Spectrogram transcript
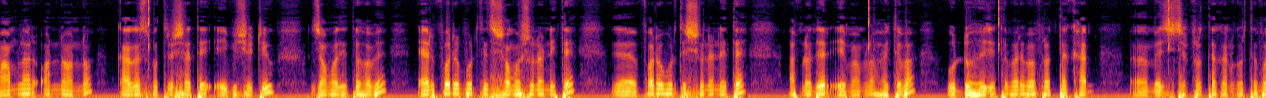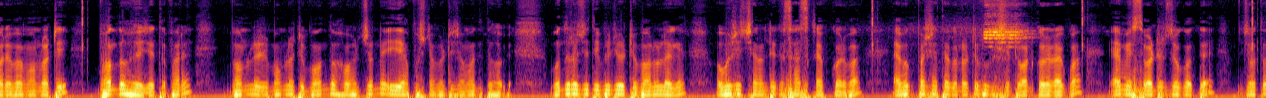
মামলার অন্য অন্য কাগজপত্রের সাথে এই বিষয়টিও জমা দিতে হবে। এর পরবর্তী সময় শুনানিতে পরবর্তী শুনানিতে আপনাদের এই মামলা হয়তোবা উড্ড হয়ে যেতে পারে বা প্রত্যাখ্যান। ম্যাজিস্ট্রেট প্রত্যাখ্যান করতে পারে বা মামলাটি বন্ধ হয়ে যেতে পারে মামলাটি মামলাটি বন্ধ হওয়ার জন্য এই আপোষনামাটি জমা দিতে হবে। বন্ধুরা, যদি ভিডিওটি ভালো লাগে, অবশ্যই চ্যানেলটিকে সাবস্ক্রাইব করবা এবং পাশে থাকা নোটিফিকেশনটি অন করে রাখবা। এম এস ওয়ার্ডের জগতে যত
